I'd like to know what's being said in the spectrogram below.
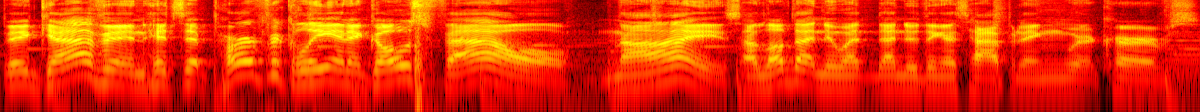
Big Gavin hits it perfectly, and it goes foul. Nice. I love that new that new thing that's happening where it curves.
